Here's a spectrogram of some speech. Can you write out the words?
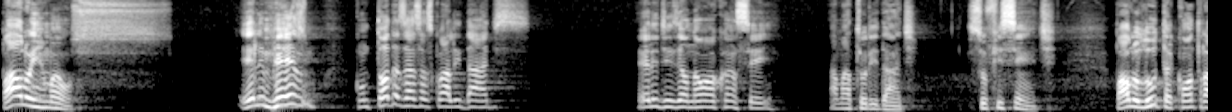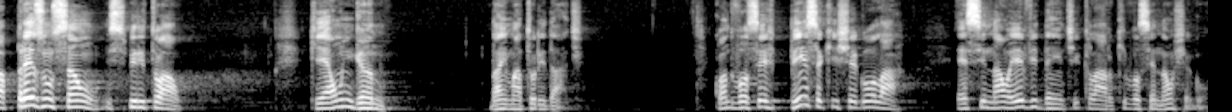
Paulo, irmãos, ele mesmo, com todas essas qualidades, ele diz: Eu não alcancei a maturidade suficiente. Paulo luta contra a presunção espiritual, que é um engano da imaturidade. Quando você pensa que chegou lá, é sinal evidente e claro que você não chegou,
